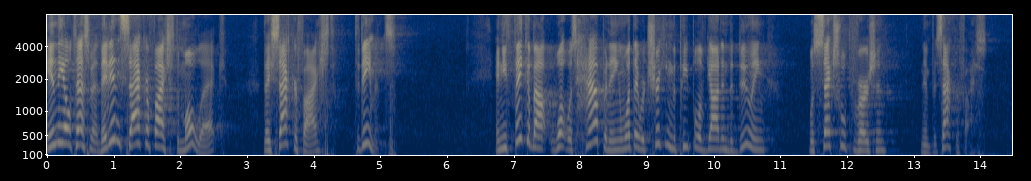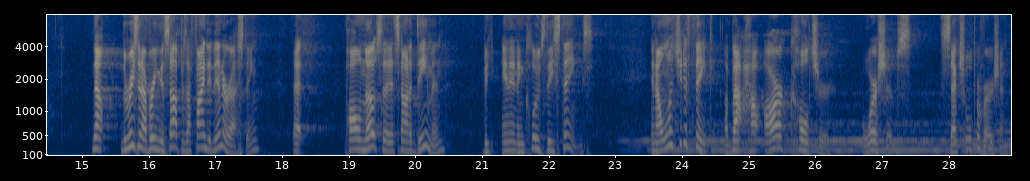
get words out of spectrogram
in the Old Testament they didn't sacrifice to Molech, they sacrificed to demons. And you think about what was happening and what they were tricking the people of God into doing was sexual perversion and infant sacrifice. Now, the reason I bring this up is I find it interesting that Paul notes that it's not a demon and it includes these things. And I want you to think about how our culture worships sexual perversion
